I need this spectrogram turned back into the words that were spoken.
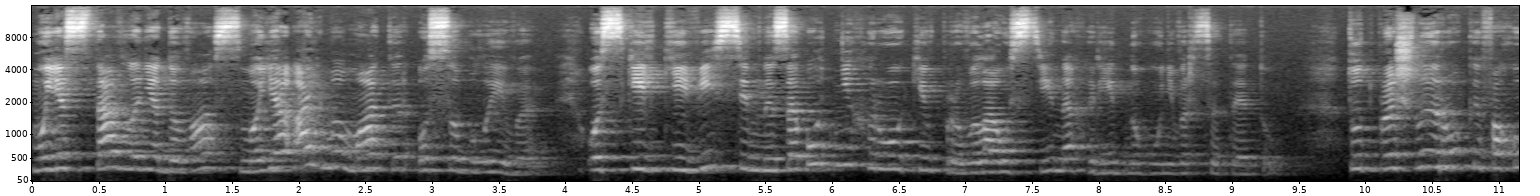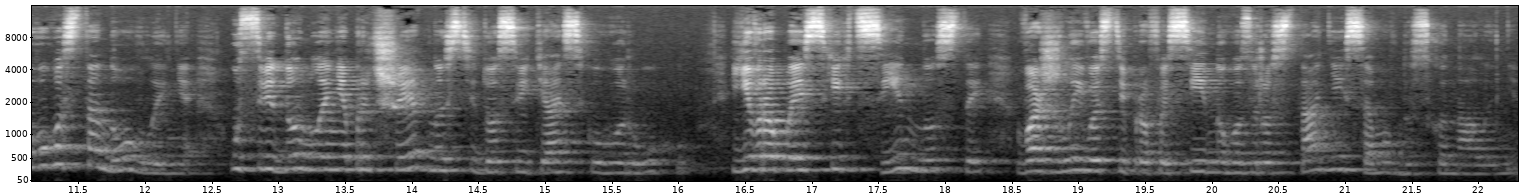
Моє ставлення до вас, моя Альма-Матер особливе, оскільки вісім незабутніх років провела у стінах рідного університету. Тут пройшли роки фахового становлення, усвідомлення причетності до освітянського руху, європейських цінностей, важливості професійного зростання і самовдосконалення.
